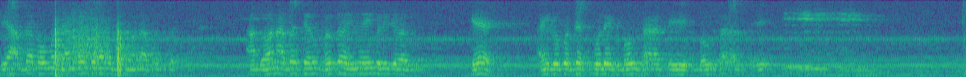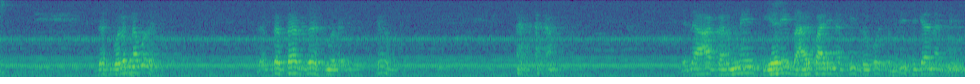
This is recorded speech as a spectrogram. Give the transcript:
એ આવતા ભાવમાં જાણવા તમારો ભગવાન આપે આ દોન આપણે તેનું ફરતો એનું અહીં બની જવાનું. કે અહીં લોકો દસ બોલે કે બહુ સારા છે, બહુ સારા છે. દસ બોલે કે ના બોલે? તરત દસ બોલે? એટલે આ કર્મની થિયરી બહાર પાડી નથી, લોકો સમજી શક્યા નથી.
